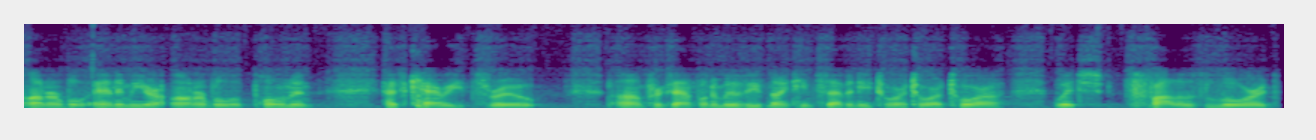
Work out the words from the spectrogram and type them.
honorable enemy or honorable opponent has carried through. Um, for example, in a movie of 1970, Tora Tora Tora, which follows Lord's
